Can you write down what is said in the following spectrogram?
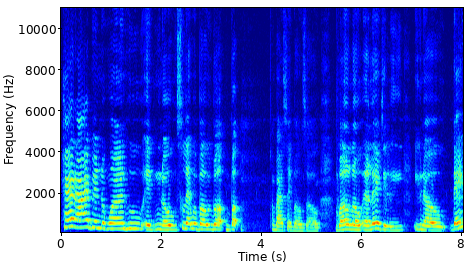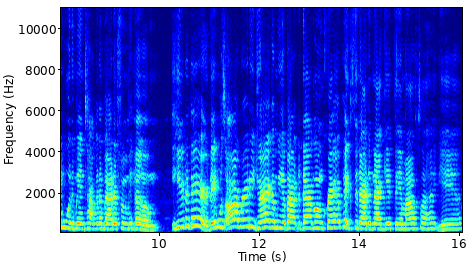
Had I been the one who, you know, slept with Bo, Bo, Bo I'm about to say Bozo, Bolo allegedly, you know, they would have been talking about it from um here to there. They was already dragging me about the doggone crab cakes that I did not get them. I was like, yeah.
